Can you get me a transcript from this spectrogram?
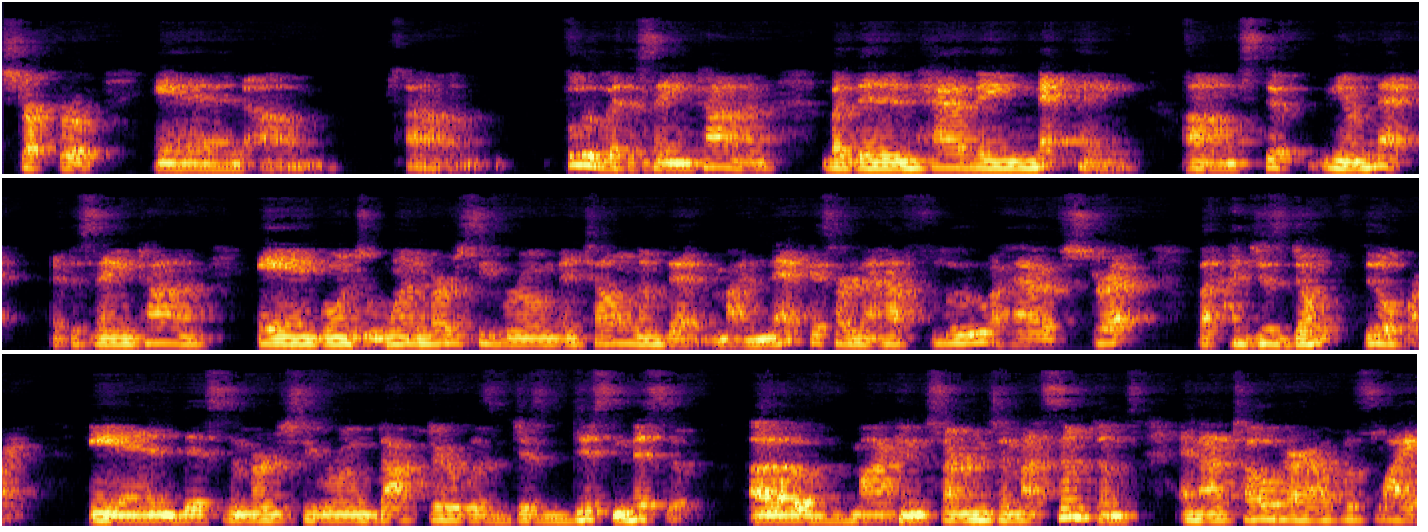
strep throat and um, flu at the same time, but then having neck pain, stiff you know neck at the same time, and going to one emergency room and telling them that my neck is hurting. I have flu, I have strep, but I just don't feel right. And this emergency room doctor was just dismissive of my concerns and my symptoms. And I told her, I was like,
